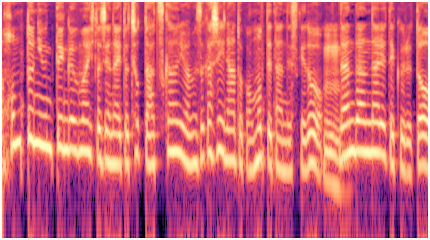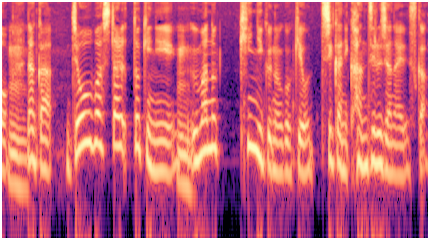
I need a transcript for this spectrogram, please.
本当に運転が上手い人じゃないとちょっと扱うには難しいなとか思ってたんですけど、だんだん慣れてくると、なんか乗馬した時に馬の筋肉の動きを直に感じるじゃないですか。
